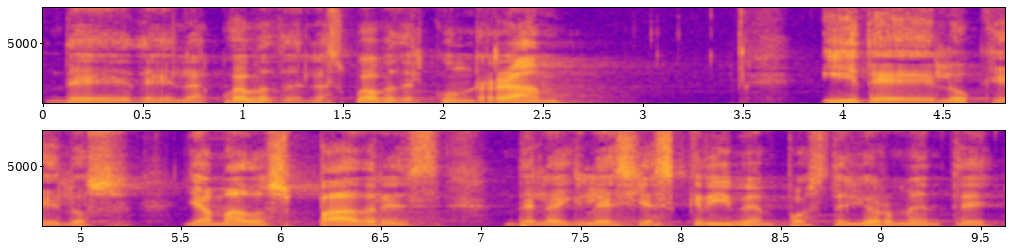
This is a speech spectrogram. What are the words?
de, la cueva, de las cuevas del Qumran y de lo que los llamados padres de la iglesia escriben posteriormente,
